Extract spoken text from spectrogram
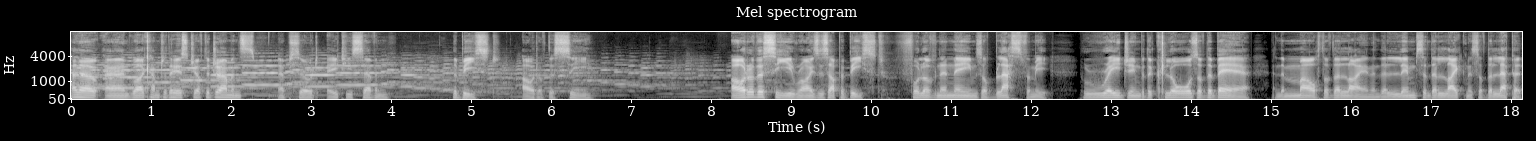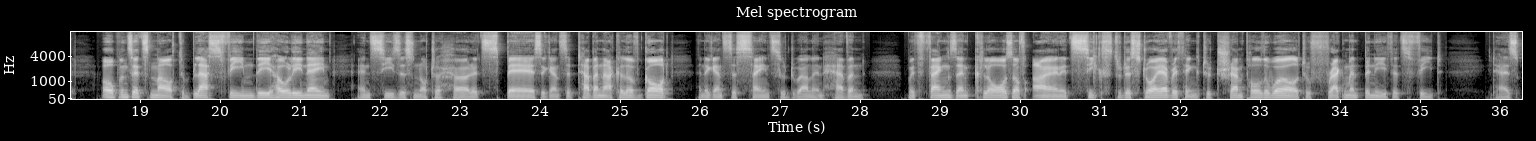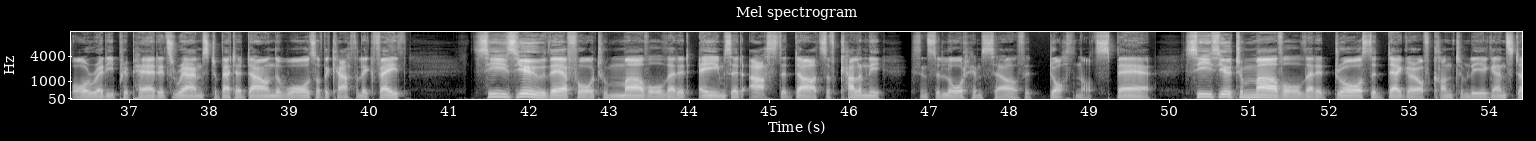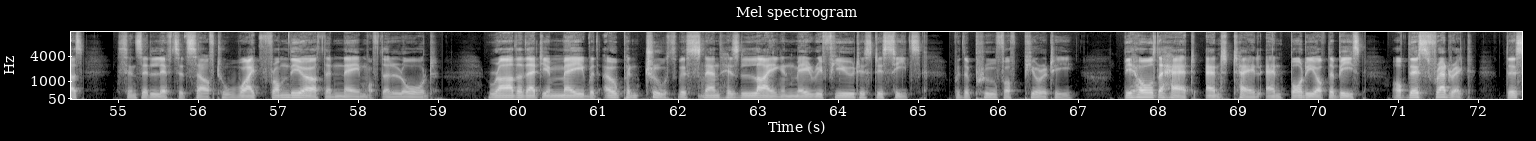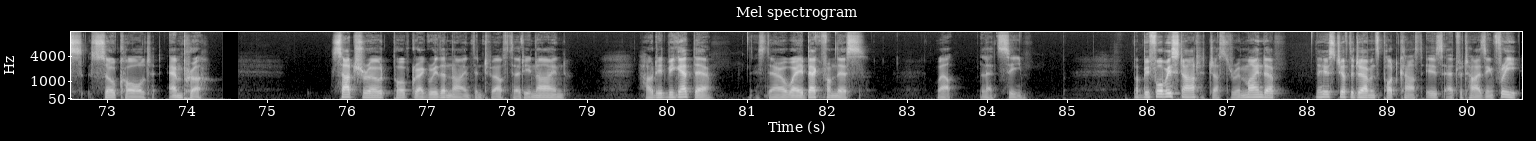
Hello, and welcome to the History of the Germans, episode 87 The Beast Out of the Sea. Out of the sea rises up a beast, full of the names of blasphemy, raging with the claws of the bear, and the mouth of the lion, and the limbs and the likeness of the leopard, opens its mouth to blaspheme the holy name, and ceases not to hurl its spears against the tabernacle of God, and against the saints who dwell in heaven with fangs and claws of iron, it seeks to destroy everything, to trample the world, to fragment beneath its feet. It has already prepared its rams to batter down the walls of the Catholic faith. Cease you, therefore, to marvel that it aims at us the darts of calumny, since the Lord himself it doth not spare. Cease you to marvel that it draws the dagger of contumely against us, since it lifts itself to wipe from the earth the name of the Lord. Rather that ye may with open truth withstand his lying and may refute his deceits with the proof of purity. Behold the head and tail and body of the beast of this Frederick, this so called emperor. Such wrote Pope Gregory IX in 1239. How did we get there? Is there a way back from this? Well, let's see. But before we start, just a reminder the History of the Germans podcast is advertising free,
